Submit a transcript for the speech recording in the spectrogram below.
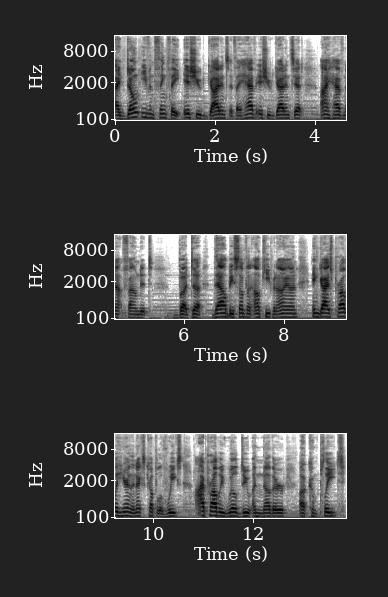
i don't even think they issued guidance if they have issued guidance yet i have not found it but uh, that'll be something I'll keep an eye on. And guys, probably here in the next couple of weeks, I probably will do another uh, complete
